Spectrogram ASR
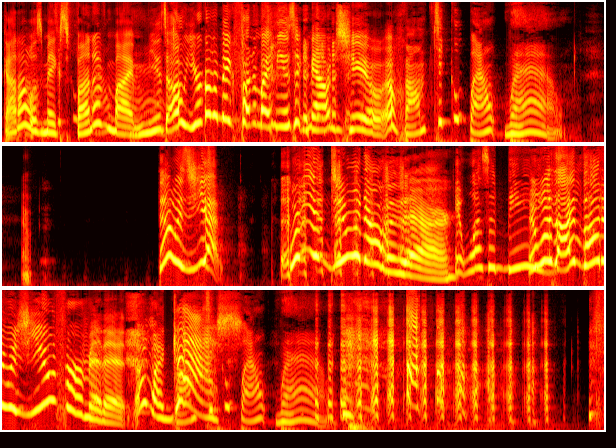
Scott always makes fun of my music. Oh, you're going to make fun of my music now too. Oh, Bum tickle wow wow. that was yeah. What are you doing over there? It wasn't me. It was. I thought it was you for a minute. Oh my gosh! tickle wow wow.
